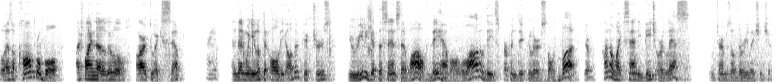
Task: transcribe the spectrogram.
So as a comparable, I find that a little hard to accept. Right. And then when you look at all the other pictures, you really get the sense that, wow, they have a lot of these perpendicular stalls, but they're kind of like Sandy Beach or less in terms of the relationship.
